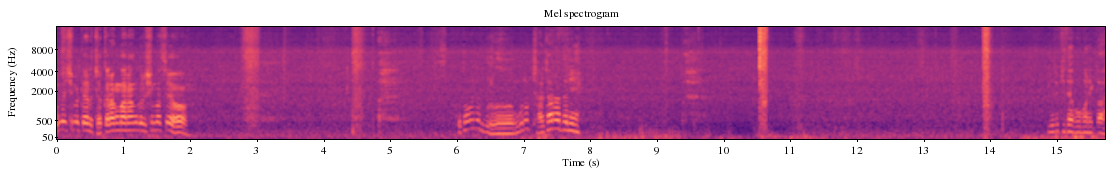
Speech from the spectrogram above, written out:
처음에 심을 때는 젓가락만 한 걸 심었어요. 그동안은 무럭무럭 잘 자라더니 이렇게 되고 보니까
